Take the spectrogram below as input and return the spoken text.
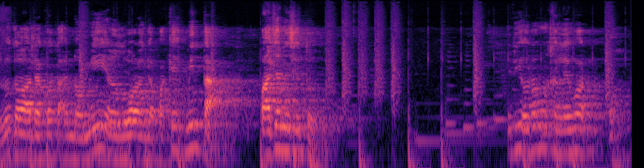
Lalu kalau ada kotak indomie yang luar nggak pakai minta. Pajang di situ. Jadi orang akan lewat. Oh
